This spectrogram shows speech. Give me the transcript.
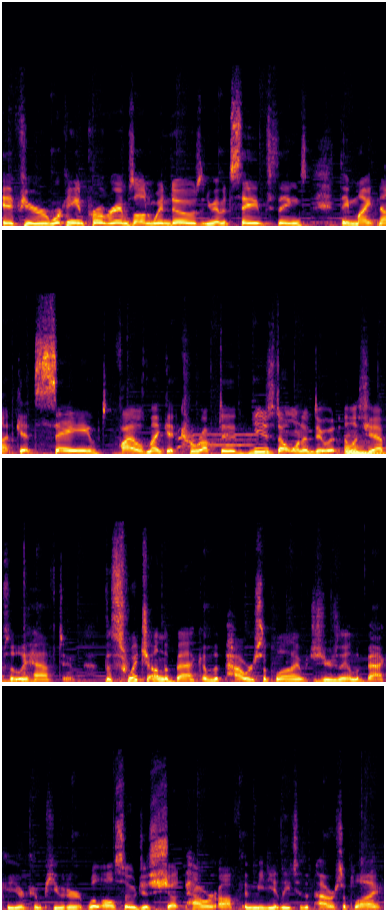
if you're working in programs on Windows and you haven't saved things, they might not get saved, files might get corrupted. You just don't want to do it unless you absolutely have to. The switch on the back of the power supply, which is usually on the back of your computer, will also just shut power off immediately to the power supply,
